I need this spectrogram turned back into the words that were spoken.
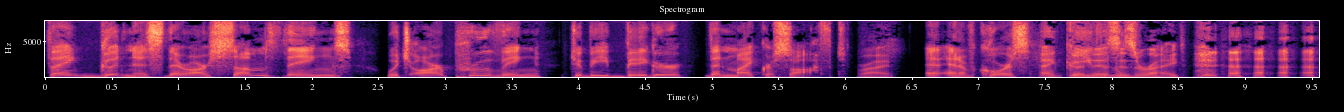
thank goodness there are some things which are proving to be bigger than Microsoft. Right. And, and of course, Thank goodness even, is right.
